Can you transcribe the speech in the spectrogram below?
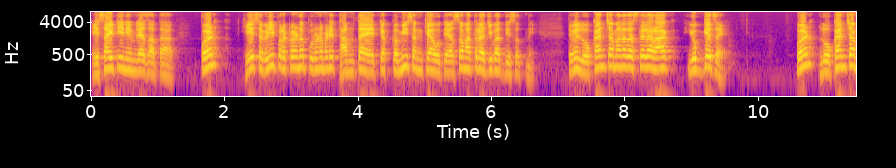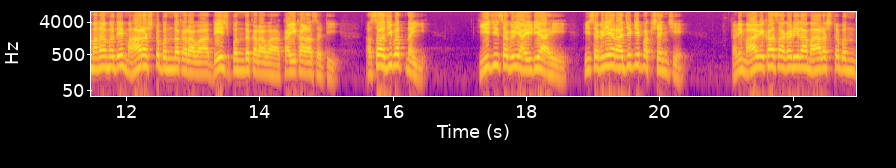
एस आय टी नेमल्या जातात. पण हे सगळी प्रकरणं पूर्णपणे थांबतायत किंवा कमी संख्या होते असं मात्र अजिबात दिसत नाही. त्यामुळे लोकांच्या मनात असलेला राग योग्यच आहे. पण लोकांच्या मनामध्ये महाराष्ट्र बंद करावा देश बंद करावा काही काळासाठी असं अजिबात नाही. ही जी सगळी आयडिया आहे ही सगळी या राजकीय पक्षांची आहे. आणि महाविकास आघाडीला महाराष्ट्र बंद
